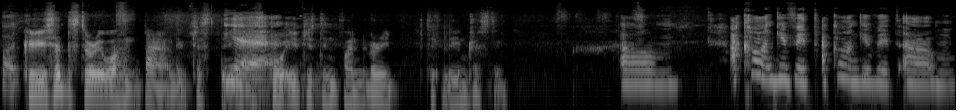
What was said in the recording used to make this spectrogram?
but Because you said the story wasn't bad. It just, it Yeah. just you just didn't find it very particularly interesting. um, I can't give it. I can't give it um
